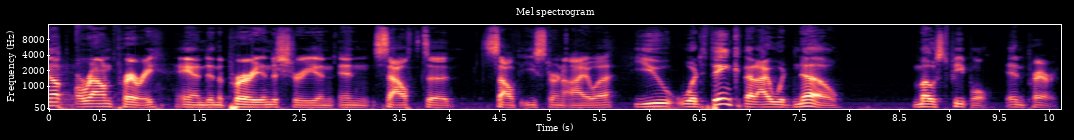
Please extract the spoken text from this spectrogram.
Growing up around prairie and in the prairie industry and in, in south to southeastern Iowa, you would think that I would know most people in prairie.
